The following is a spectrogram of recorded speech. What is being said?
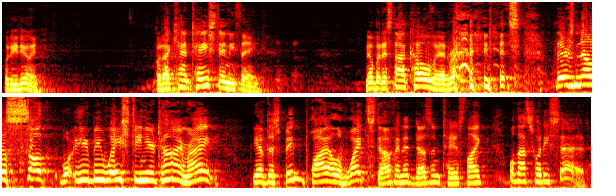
What are you doing? But I can't taste anything. No, but it's not COVID, right? It's, there's no salt. You'd be wasting your time, right? You have this big pile of white stuff and it doesn't taste like, well, that's what he said.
